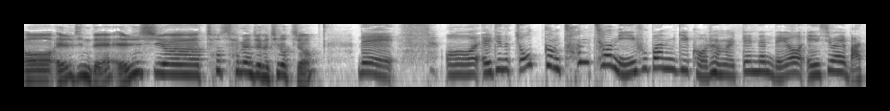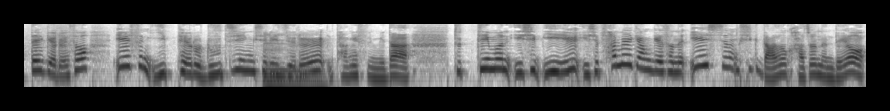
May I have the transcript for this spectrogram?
어, LG인데 NC와 첫 3연전을 치렀죠. 네. 어, LG는 조금 천천히 후반기 걸음을 뗐는데요. NC와의 맞대결에서 1승 2패로 루징 시리즈를 음. 당했습니다. 두 팀은 22일, 23일 경기에서는 1승씩 나눠 가졌는데요.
